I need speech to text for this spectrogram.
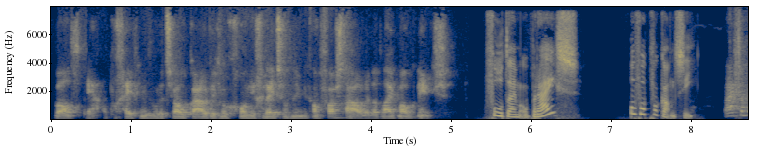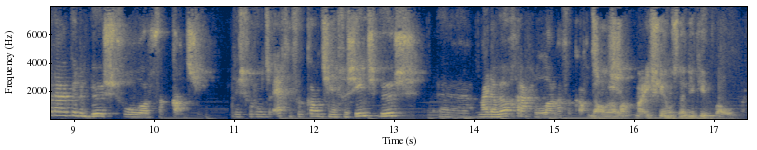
Want ja, op een gegeven moment wordt het zo koud dat je ook gewoon je gereedschap niet meer kan vasthouden. Dat lijkt me ook niks. Fulltime op reis of op vakantie? Wij gebruiken de bus voor vakantie. Dus voor ons echt een vakantie- en gezinsbus. Uh, maar dan wel graag lange vakanties. Dan wel lang, maar ik zie ons daar niet in wonen.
